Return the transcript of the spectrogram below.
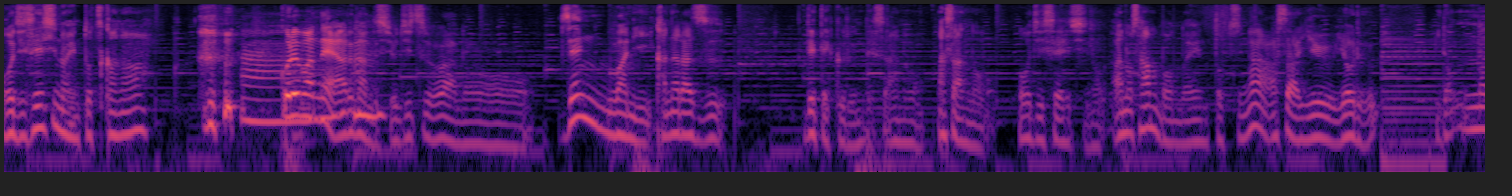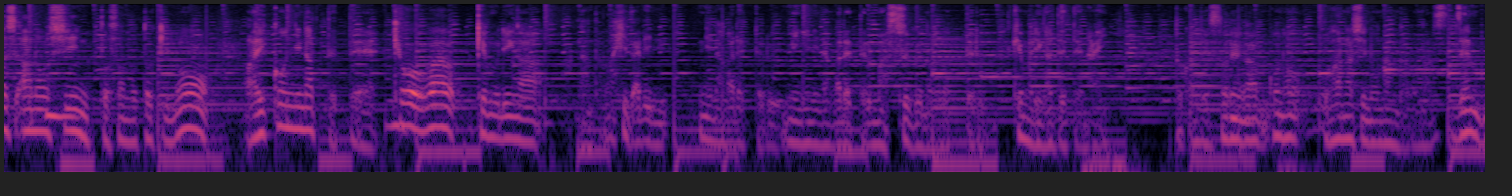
王子製紙の煙突かなこれはねあれなんですよ、実はあの前話に必ず出てくるんです。あの朝の王子製紙のあの3本の煙突が朝夕夜いろんなあのシーンとその時のアイコンになってて今日は煙がなんだろうな左に流れてる右に流れてるまっすぐ登ってる煙が出てないとかでそれがこのお話のなんだろうな全部の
